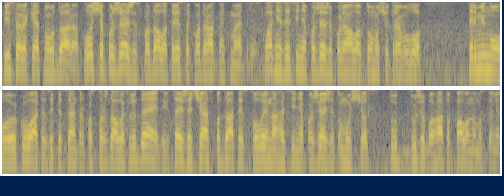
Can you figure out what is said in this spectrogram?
після ракетного удара. Площа пожежі складала 300 квадратних метрів. Складність гасіння пожежі полягала в тому, що треба було терміново евакувати з епіцентру постраждалих людей і в цей же час подати стволи на гасіння пожежі, тому що тут дуже багато паливно-мастильних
